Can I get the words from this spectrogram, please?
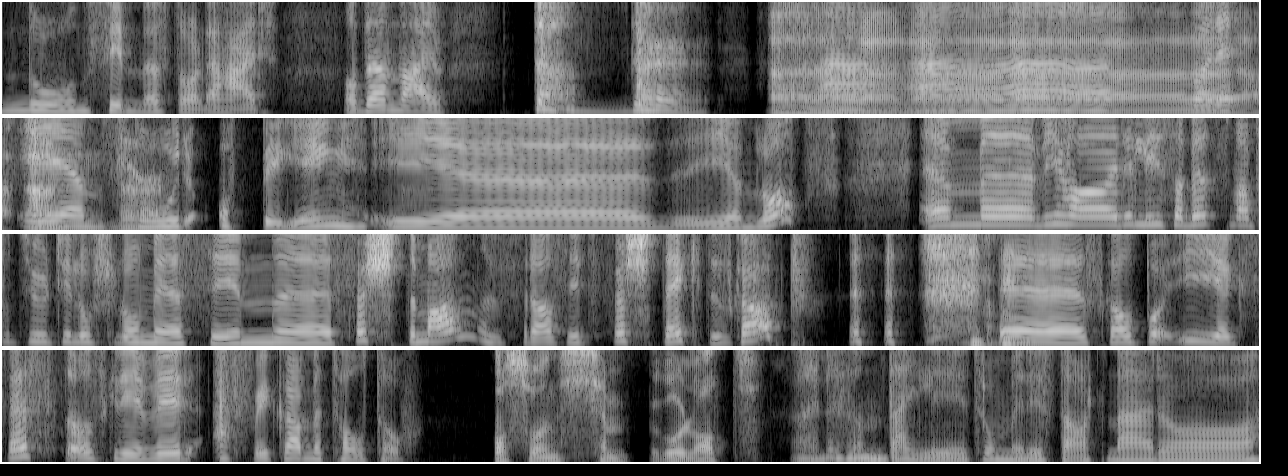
noensinne, står det her. Og den er jo Thunder! Bare én stor oppbygging i, eh, i en låt. Eh, vi har Elisabeth som er på tur til Oslo med sin eh, første mann fra sitt første ekteskap. Eh, skal på YX-fest og skriver 'Africa' med Toto. Også en kjempegod låt. Det er litt sånn deilige trommer i starten her, og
